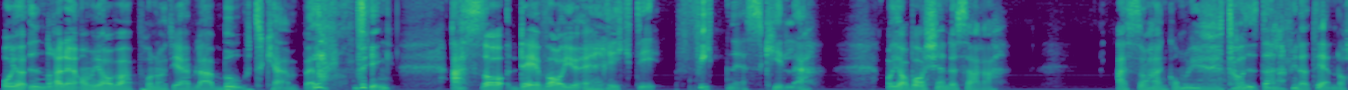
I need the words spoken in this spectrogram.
Och jag undrade om jag var på något jävla bootcamp eller någonting. Alltså det var ju en riktig fitnesskille. Och jag bara kände så här. Alltså han kommer ju ta ut alla mina tänder.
